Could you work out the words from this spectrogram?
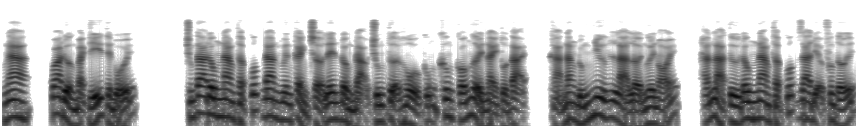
Nga, qua đường bạch tý tiền bối chúng ta đông nam thập quốc đan nguyên cảnh trở lên đồng đạo trung tựa hồ cũng không có người này tồn tại, khả năng đúng như là lời ngươi nói, hắn là từ đông nam thập quốc gia địa phương tới.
